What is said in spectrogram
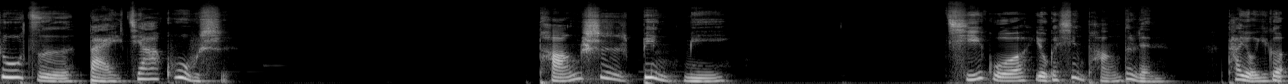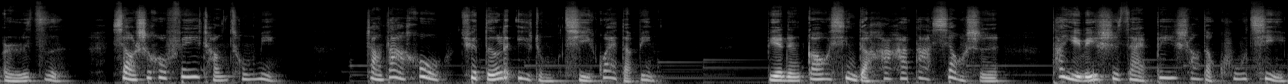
诸子百家故事：庞氏病谜。齐国有个姓庞的人，他有一个儿子，小时候非常聪明，长大后却得了一种奇怪的病。别人高兴的哈哈大笑时，他以为是在悲伤的哭泣；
